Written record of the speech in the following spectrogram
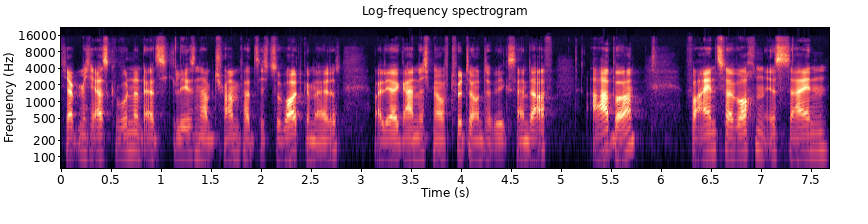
Ich habe mich erst gewundert, als ich gelesen habe, Trump hat sich zu Wort gemeldet, weil er gar nicht mehr auf Twitter unterwegs sein darf. Aber vor ein, zwei Wochen ist sein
